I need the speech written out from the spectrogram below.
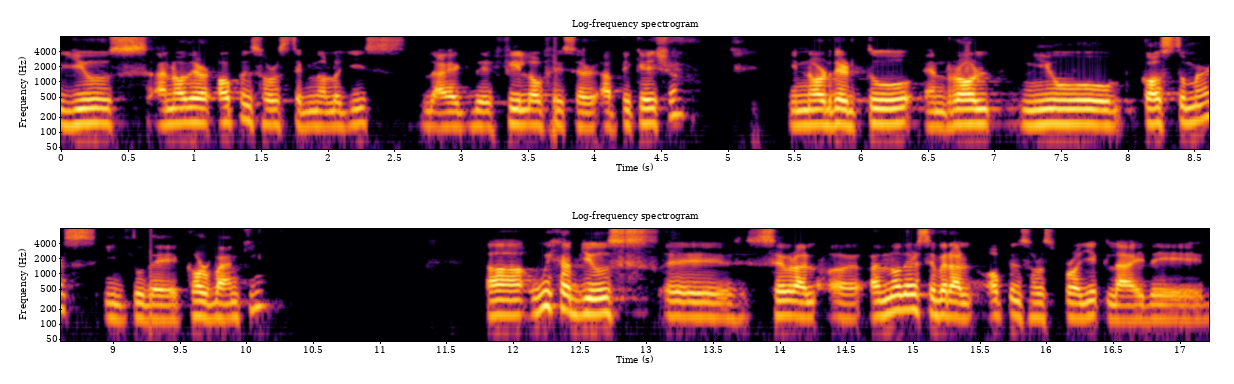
used another open source technologies like the field officer application in order to enroll new customers into the core banking. Uh, we have used uh, several, uh, another several open source projects like the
